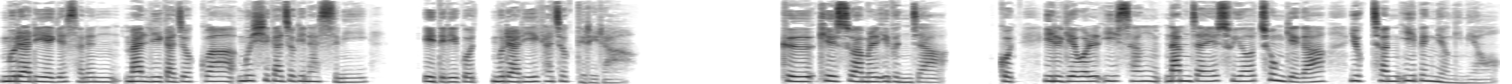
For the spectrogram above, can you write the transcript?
무라리에게서는 말리 가족과 무시 가족이 났으니 이들이 곧 무라리 가족들이라. 그 계수함을 입은 자, 곧 1개월 이상 남자의 수요 총계가 6,200명이며,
